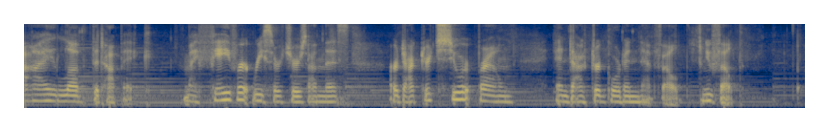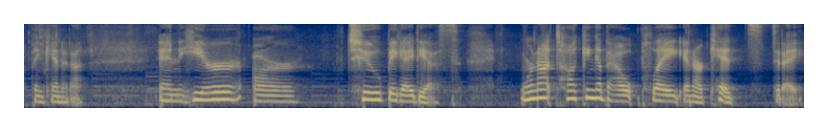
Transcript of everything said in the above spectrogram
I love the topic. My favorite researchers on this are Dr. Stuart Brown and Dr. Gordon Neufeld, Neufeld up in Canada. And here are two big ideas we're not talking about play in our kids today.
